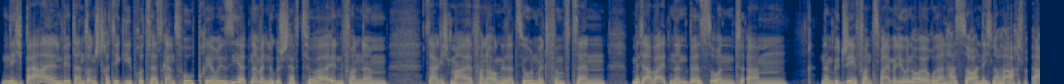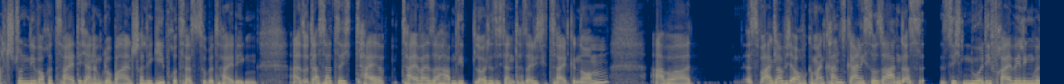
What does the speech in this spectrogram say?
nicht bei allen wird dann so ein Strategieprozess ganz hoch priorisiert. Na, wenn du Geschäftsführerin von einem, sage ich mal, von einer Organisation mit 15 Mitarbeitenden bist und ähm, einem Budget von zwei Millionen Euro, dann hast du auch nicht noch acht, acht Stunden die Woche Zeit, dich an einem globalen Strategieprozess zu beteiligen. Also das hat sich teil, teilweise haben die Leute sich dann tatsächlich die Zeit genommen, aber es war, glaube ich, auch, man kann es gar nicht so sagen, dass sich nur die Freiwilligen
